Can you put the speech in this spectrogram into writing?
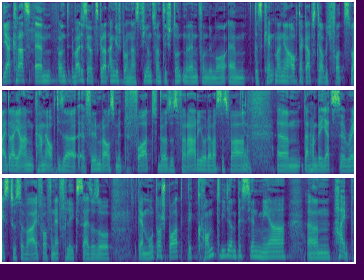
Ja, krass. Ähm, und weil du es jetzt gerade angesprochen hast, 24-Stunden-Rennen von Le Mans, ähm, das kennt man ja auch. Da gab es, glaube ich, vor zwei, drei Jahren kam ja auch dieser äh, Film raus mit Ford versus Ferrari oder was das war. Genau. Ähm, dann haben wir jetzt äh, Race to Survive auf Netflix. Also so der Motorsport bekommt wieder ein bisschen mehr ähm, Hype,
